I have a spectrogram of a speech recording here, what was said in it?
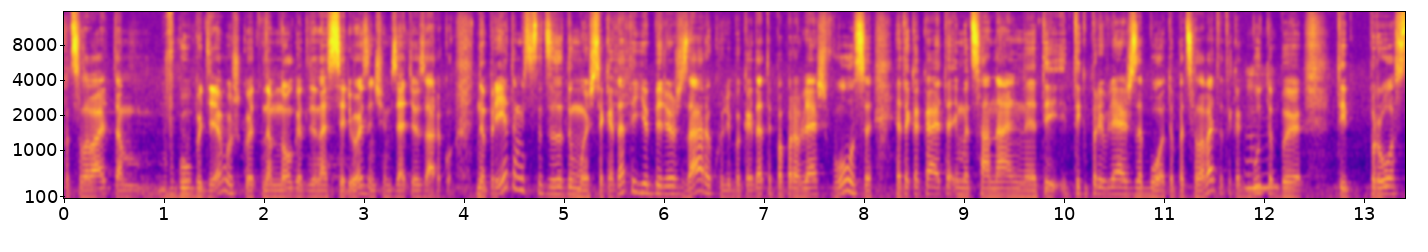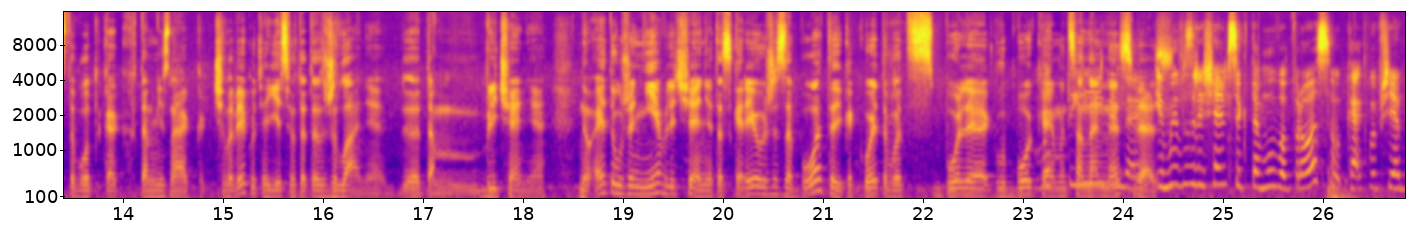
поцеловать там в губы девушку, это намного для нас серьезнее, чем взять ее за руку. Но при этом, если ты задумаешься, когда ты ее берешь за руку, либо когда ты поправляешь волосы, это какая-то эмоциональная, ты, ты проявляешь заботу. Поцеловать это как Мгм. будто бы ты просто вот как, там, не знаю, как человек, у тебя есть вот это желание, э, там, влечение. Но это уже не влечение, это скорее уже забота и какой-то вот более глубокая Вот эмоциональная именно. связь. И мы возвращаемся к тому вопросу, как вообще,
